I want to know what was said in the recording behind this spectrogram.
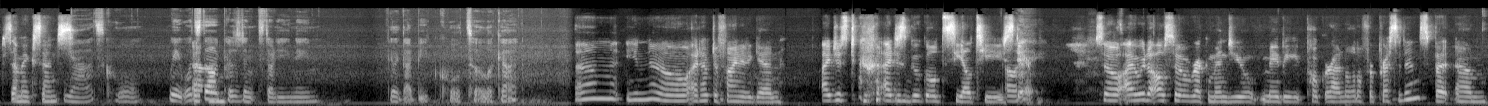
does that make sense Yeah, that's cool. Wait, what's Um, the precedent study name? I feel like that'd be cool to look at. Um, you know, I'd have to find it again. I just I just googled CLT Oh, stair. So I would also recommend you maybe poke around a little for precedents, but um,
